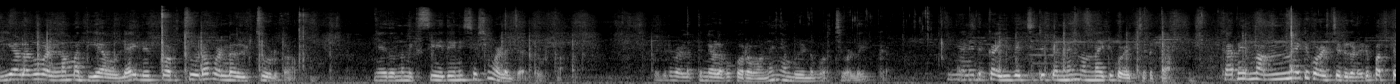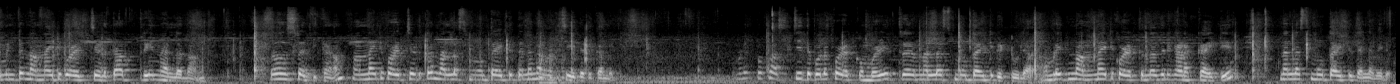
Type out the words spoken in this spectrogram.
ഈ അളവ് വെള്ളം മതിയാവില്ല ഇതിൽ കുറച്ചുകൂടെ വെള്ളം ഒഴിച്ചു കൊടുക്കണം. ഞാൻ ഇതൊന്ന് മിക്സ് ചെയ്തതിന് ശേഷം വെള്ളം ചേർത്ത് കൊടുക്കാം. ഇതിൽ വെള്ളത്തിന്റെ അളവ് കുറവാണ്. ഞാൻ വീണ്ടും കുറച്ച് വെള്ളം ഒഴിക്കാം. ഞാനിത് കൈ വെച്ചിട്ട് തന്നെ നന്നായിട്ട് കുഴച്ചെടുക്കാം. കാരണം ഇത് നന്നായിട്ട് കുഴച്ചെടുക്കണം. ഒരു പത്ത് മിനിറ്റ് നന്നായിട്ട് കുഴച്ചെടുത്താൽ അത്രയും നല്ലതാണ്. അതൊന്ന് ശ്രദ്ധിക്കണം. നന്നായിട്ട് കുഴച്ചെടുത്താൽ നല്ല സ്മൂത്തായിട്ട് തന്നെ നമുക്ക് ചെയ്തെടുക്കാൻ പറ്റും. നമ്മളിപ്പോൾ ഫസ്റ്റ് ഇതുപോലെ കുഴക്കുമ്പോൾ ഇത്ര നല്ല സ്മൂത്തായിട്ട് കിട്ടൂല. നമ്മളിത് നന്നായിട്ട് കുഴക്കുന്നതിന് കണക്കായിട്ട് നല്ല സ്മൂത്തായിട്ട് തന്നെ വരും.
